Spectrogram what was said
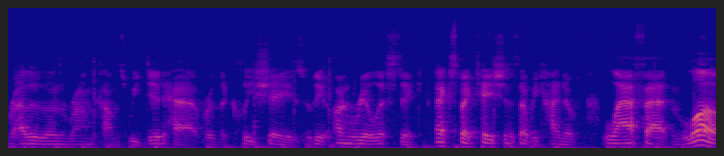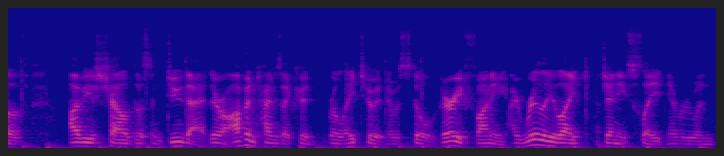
rather than the rom-coms we did have or the cliches or the unrealistic expectations that we kind of laugh at and love Obvious Child doesn't do that. There are often times I could relate to it and it was still very funny. I really liked Jenny Slate and everyone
